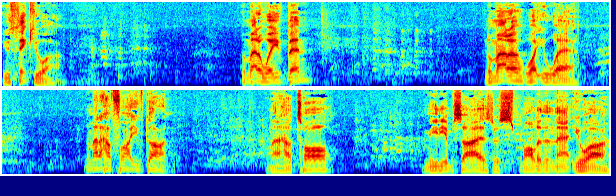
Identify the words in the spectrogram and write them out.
you think you are, no matter where you've been, no matter what you wear, no matter how far you've gone, no matter how tall, medium sized, or smaller than that you are,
